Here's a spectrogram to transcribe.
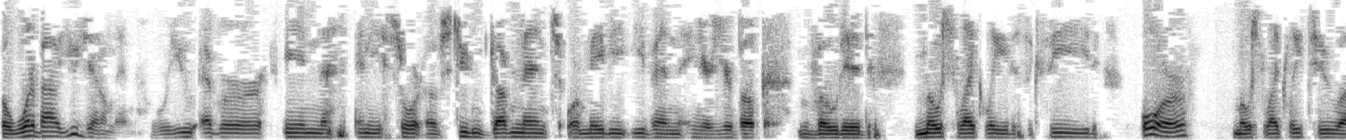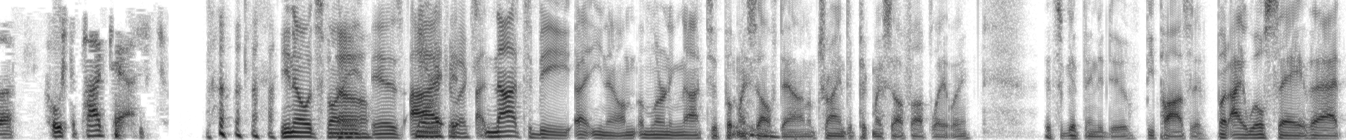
but what about you gentlemen? were you ever in any sort of student government or maybe even in your yearbook voted most likely to succeed or most likely to uh, host a podcast? You know, what's funny No. is No I recollection. not to be. Uh, you know, I'm, I'm learning not to put myself down. I'm trying to pick myself up lately. It's a good thing to do. Be positive. But I will say that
